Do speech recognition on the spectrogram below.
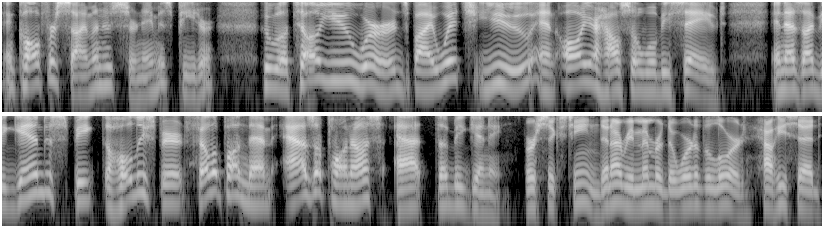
and call for Simon, whose surname is Peter, who will tell you words by which you and all your household will be saved. And as I began to speak, the Holy Spirit fell upon them as upon us at the beginning. Verse 16 Then I remembered the word of the Lord, how he said,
